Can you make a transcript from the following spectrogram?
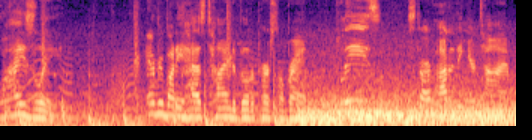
wisely. Everybody has time to build a personal brand. Please start auditing your time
